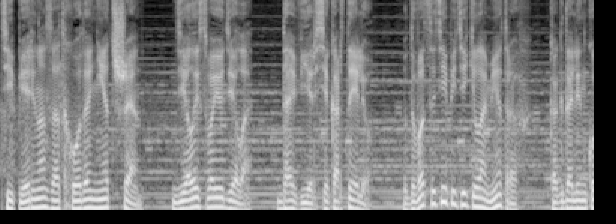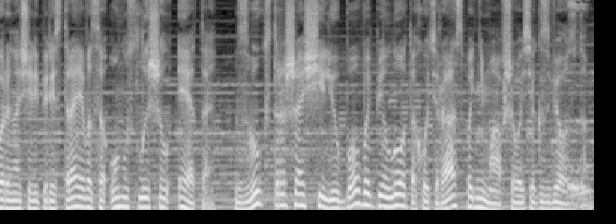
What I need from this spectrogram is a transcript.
Теперь назад хода нет, Шен. Делай свое дело. Доверься картелю. В 25 километрах, когда линкоры начали перестраиваться, он услышал это – Звук страшащий любого пилота, хоть раз поднимавшегося к звездам.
